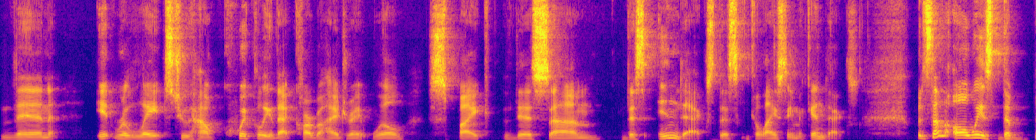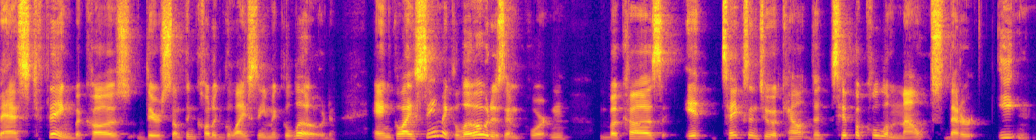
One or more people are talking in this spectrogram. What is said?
then it relates to how quickly that carbohydrate will spike this um, this index, this glycemic index. But it's not always the best thing because there's something called a glycemic load. And glycemic load is important because it takes into account the typical amounts that are eaten.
